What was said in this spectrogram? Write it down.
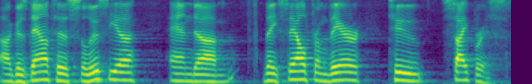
uh, goes down to Seleucia, and um, they sailed from there to Cyprus.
